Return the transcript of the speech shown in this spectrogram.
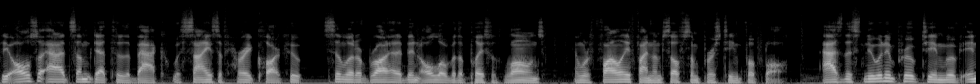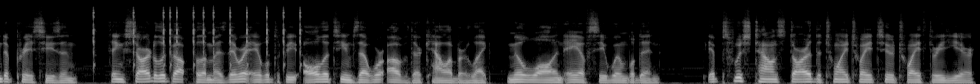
They also added some depth to the back with signings of Harry Clarke, who, similar to Broadhead, had been all over the place with loans and would finally find himself some first team football. As this new and improved team moved into preseason, things started to look up for them as they were able to beat all the teams that were of their caliber, like Millwall and AFC Wimbledon, Ipswich Town started the 2022-23 year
